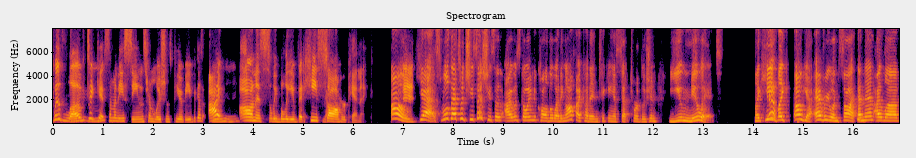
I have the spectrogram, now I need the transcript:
would love mm-hmm. to get some of these scenes from Lucien's POV because I mm-hmm. honestly believe that he yeah. saw her panic. Oh, yes. Well, that's what she said. She said, I was going to call the wedding off. I cut in, taking a step toward Lucien. You knew it. Like he, yeah. like, oh yeah, everyone saw it. And mm. then I love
